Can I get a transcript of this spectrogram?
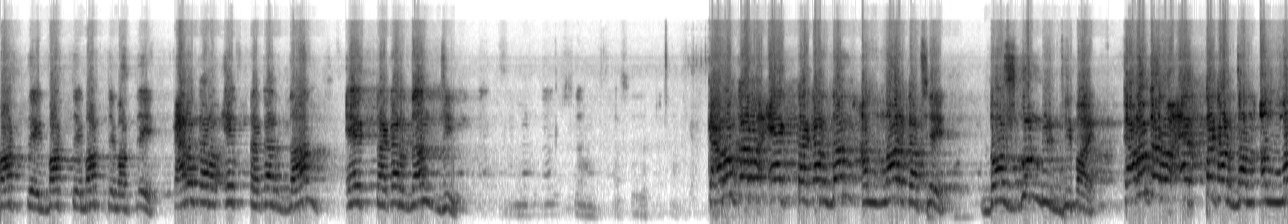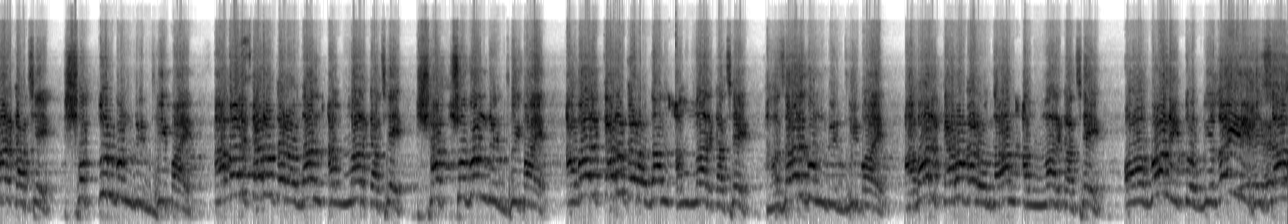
বাড়তে বাড়তে বাড়তে বাড়তে কারও কারও এক টাকার দান, এক টাকার দান, জি। কারও কারও এক টাকার দাম আল্লাহর কাছে দশ গুণ বৃদ্ধি পায়। কারও কারও এক টাকার দান আল্লাহর কাছে সত্তর গুণ বৃদ্ধি পায়, আবার কারও কারও দান আল্লাহর কাছে সাতশো গুণ বৃদ্ধি পায়, আবার কারও কারও দান আল্লাহর কাছে হাজার গুণ বৃদ্ধি পায়, আবার কারও কারও দান আল্লাহর কাছে অগণিত বিগাইরে হিসাব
